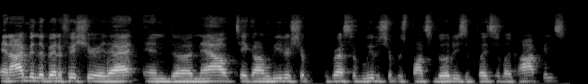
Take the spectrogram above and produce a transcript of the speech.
And I've been the beneficiary of that, and uh, now take on leadership, progressive leadership responsibilities in places like Hopkins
